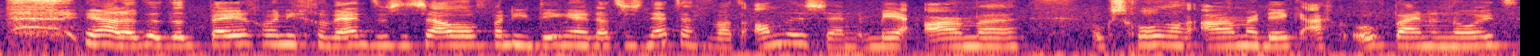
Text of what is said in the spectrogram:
ja, dat, dat ben je gewoon niet gewend. Dus dat zou wel van die dingen, dat is net even wat anders. En meer armen, ook schoolslagarmen deed ik eigenlijk ook bijna nooit.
